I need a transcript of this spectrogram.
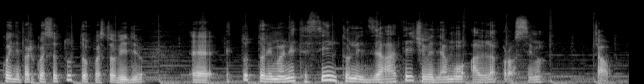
Quindi per questo è tutto, questo video eh, è tutto, rimanete sintonizzati, ci vediamo alla prossima, ciao!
